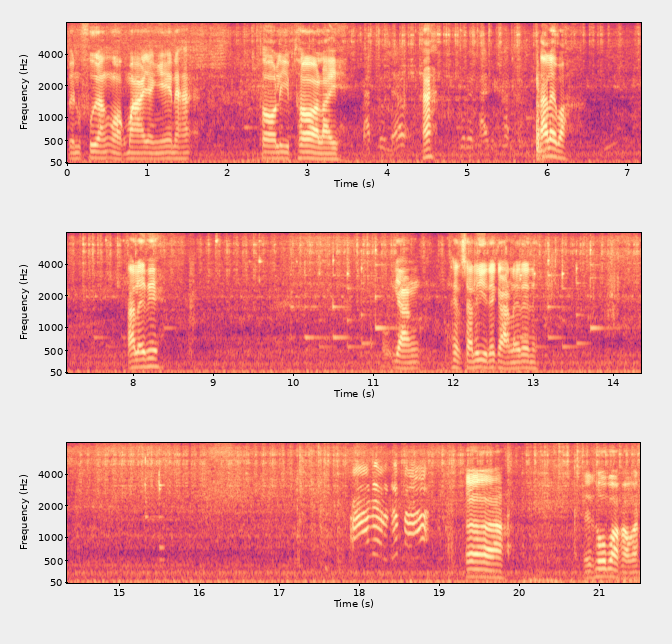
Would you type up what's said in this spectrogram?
เป็นเฟืองออกมาอย่างเงี้ยนะฮะท่อรีบท่ออะไรตัดตุนแล้วฮะก็ได้ขายเป็นขั้นตัดเลยปะตัดเลยพี่อย่างเทสซารี่ได้การเลยได้นี่ป้าเนี่ยมันนะป้าเออเดี๋ยวโทรบอกเขากัน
